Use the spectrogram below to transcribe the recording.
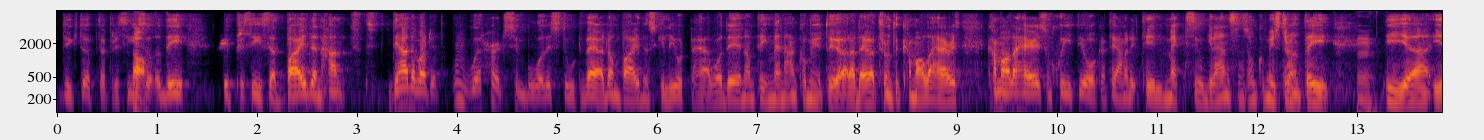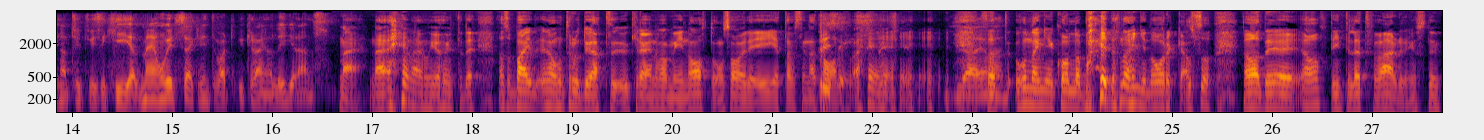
dykt upp där precis. Ja. Och det, precis att Biden, han, det hade varit ett oerhört symboliskt stort värde om Biden skulle gjort det här och det är någonting, men han kommer ju inte att göra det. Jag tror inte Kamala Harris, Kamala Harris som skiter i att åka till, till Mexiko-gränsen som kommer ju strunta i, mm. i, uh, i naturligtvis i Kiev, men hon vet säkert inte vart Ukraina ligger ens. Nej, nej, nej hon gör ju inte det. Alltså Biden, hon trodde ju att Ukraina var med i NATO, hon sa ju det i ett av sina tal. så att hon har ingen koll och Biden har ingen ork alltså. Ja det, är, ja, det är inte lätt för världen just nu.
